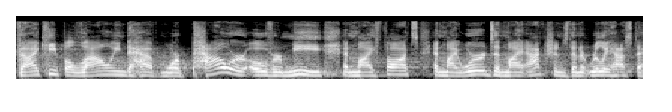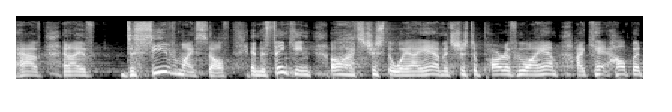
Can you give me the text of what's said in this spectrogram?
that I keep allowing to have more power over me and my thoughts and my words and my actions than it really has to have? And I have deceived myself into thinking, oh, it's just the way I am. It's just a part of who I am. I can't help it.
